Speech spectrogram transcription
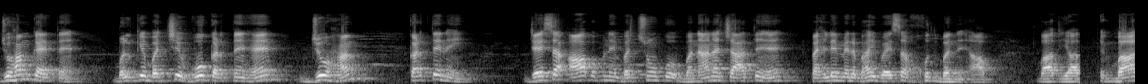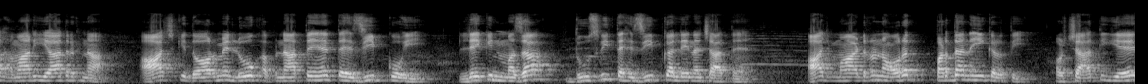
जो हम कहते हैं, बल्कि बच्चे वो करते हैं जो हम करते नहीं। जैसा आप अपने बच्चों को बनाना चाहते हैं, पहले मेरे भाई वैसा खुद बने आप। बात याद एक बात हमारी याद रखना, आज के दौर में लोग अपनाते हैं तहज़ीब को ही, लेकिन मज़ा दूसरी तहज़ीब का लेना चाहते हैं। आज मॉडर्न औरत पर्दा नहीं करती और चाहती है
